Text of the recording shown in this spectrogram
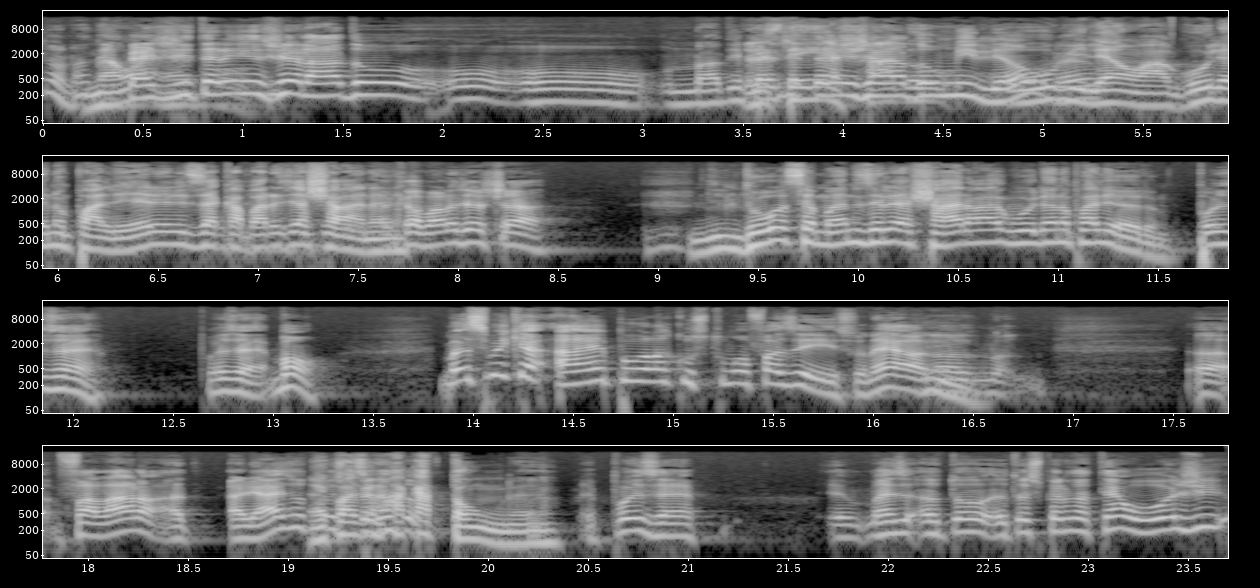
Não, nada Não, impede a de terem Apple- gerado o, o- nada impede de terem gerado um milhão. Um né? milhão, a agulha no palheiro, eles acabaram de achar, né? Acabaram de achar. Em duas semanas eles acharam a agulha no palheiro. Pois é. Pois é. Bom, mas se bem que a Apple ela costuma fazer isso, né? Nós- nós- ah, falaram, aliás, eu tô É quase um esperando. hackathon, né? Pois é. Eu- mas eu tô, eu tô esperando até hoje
